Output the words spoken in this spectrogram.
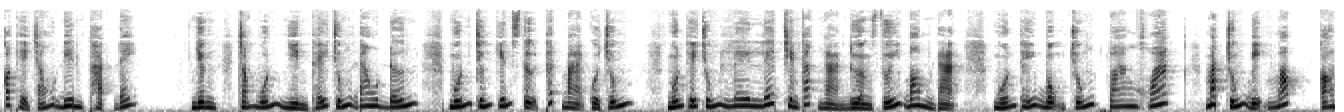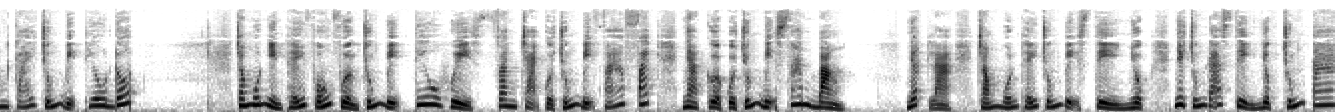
Có thể cháu điên thật đấy, nhưng cháu muốn nhìn thấy chúng đau đớn, muốn chứng kiến sự thất bại của chúng, muốn thấy chúng lê lết trên các ngả đường dưới bom đạn, muốn thấy bụng chúng toang hoác, mắt chúng bị móc, con cái chúng bị thiêu đốt. Cháu muốn nhìn thấy phố phường chúng bị tiêu hủy, doanh trại của chúng bị phá phách, nhà cửa của chúng bị san bằng. Nhất là cháu muốn thấy chúng bị sỉ nhục như chúng đã sỉ nhục chúng ta.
